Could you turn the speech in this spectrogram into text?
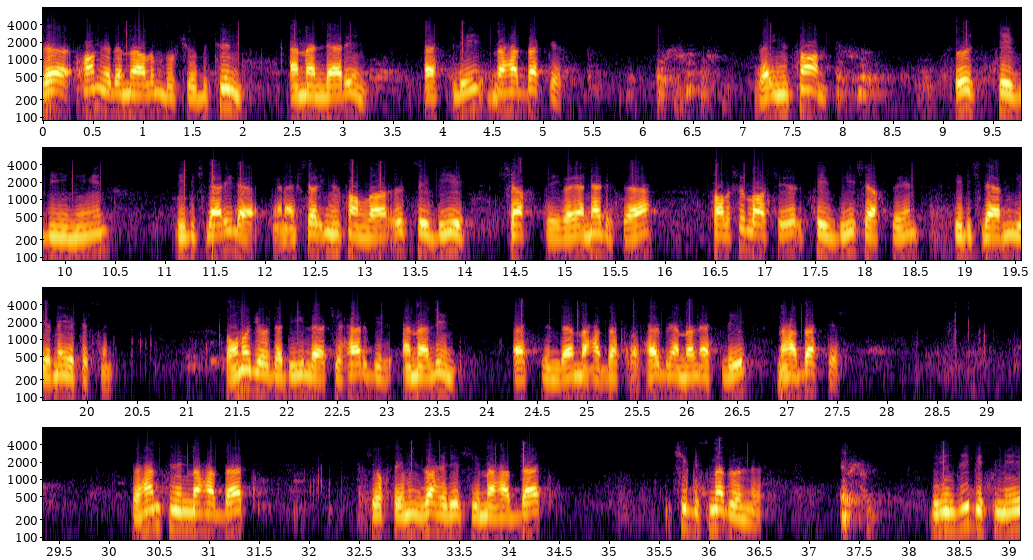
Və hamıya da məlumdur ki, bütün əməllərin əsli məhəbbətdir. Və insan öz sevdiyinin dedikləri ilə, yəni əksər insanlar öz sevdiyi şəxsdir və ya nədirsə, çalışırlar ki, sevdiyi şəxsin dediklərini yerinə yetirsin. Və ona görə də deyirlər ki, hər bir əməlin əslində məhəbbət var. Hər bir əməlin əsli məhəbbətdir. Və həmsinin məhəbbət, Şeyx Seymin izah edir ki, məhəbbət iki qismə bölünür. Birinci qismi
